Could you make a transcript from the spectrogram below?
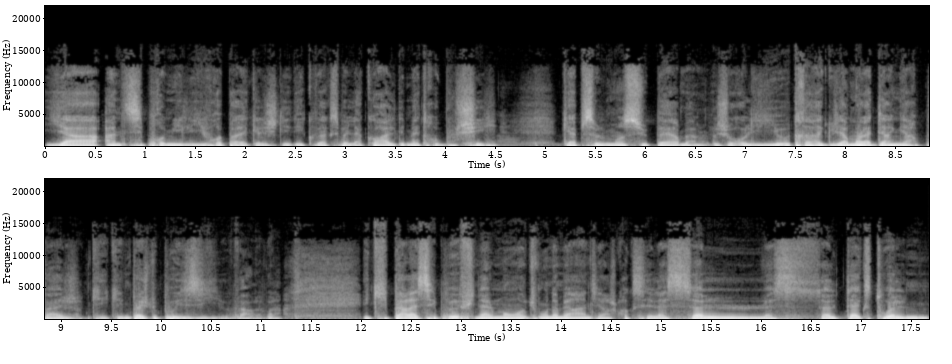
Il y a un de ses premiers livres par lesquels je l'ai découvert qui s'appelle La chorale des maîtres bouchers, qui est absolument superbe. Je relis euh, très régulièrement la dernière page, qui, qui est une page de poésie. Enfin, voilà. Et qui parle assez peu finalement du monde amérindien. Je crois que c'est la seule, la seule texte où elle,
